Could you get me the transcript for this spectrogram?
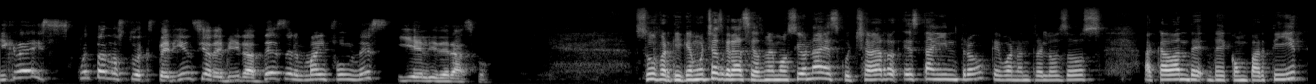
y Grace, cuéntanos tu experiencia de vida desde el mindfulness y el liderazgo. Súper, Kike, muchas gracias. Me emociona escuchar esta intro que, bueno, entre los dos acaban de, compartir.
